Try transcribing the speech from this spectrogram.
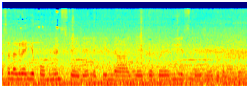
ऐसा लग रहा है ये परमानेंट स्टेज है, लेकिन ये टेम्परेरी स्टेज है जो बनाया गया है।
